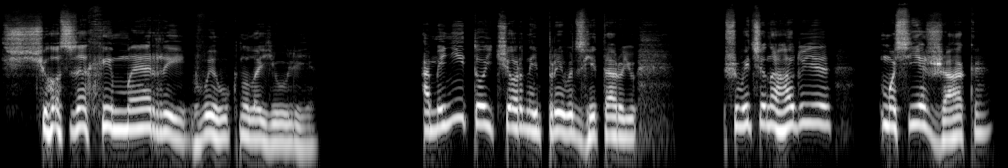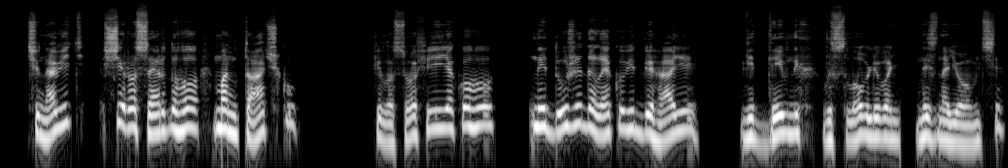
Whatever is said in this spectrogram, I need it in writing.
Що за химери. вигукнула Юлія. А мені той чорний привид з гітарою швидше нагадує мосьє Жака чи навіть щиросердого мантачку, філософія якого не дуже далеко відбігає від дивних висловлювань незнайомця.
